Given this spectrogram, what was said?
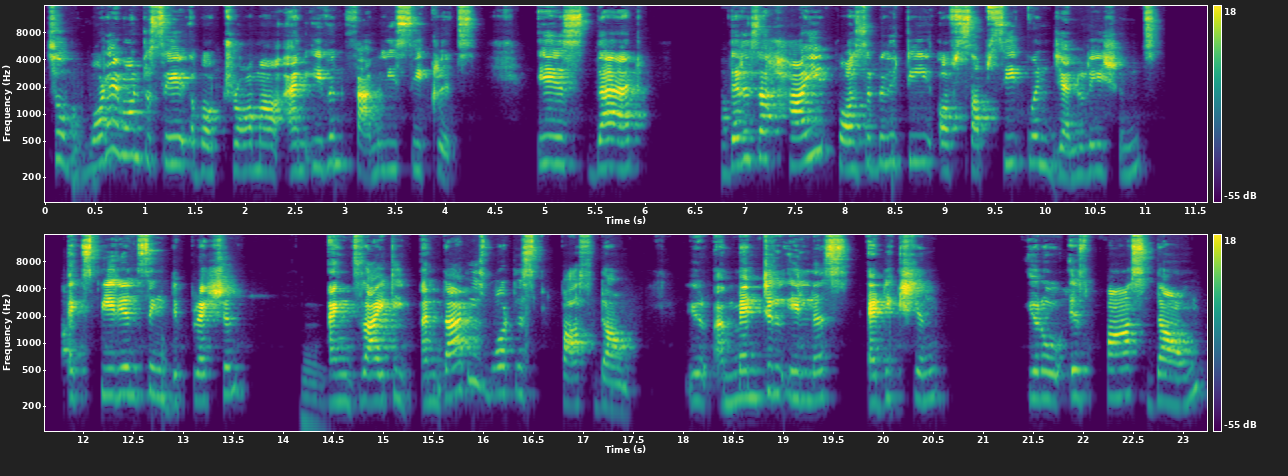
So, what I want to say about trauma and even family secrets is that there is a high possibility of subsequent generations experiencing depression, mm. anxiety, and that is what is passed down. You know, a mental illness, addiction, you know, is passed down.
